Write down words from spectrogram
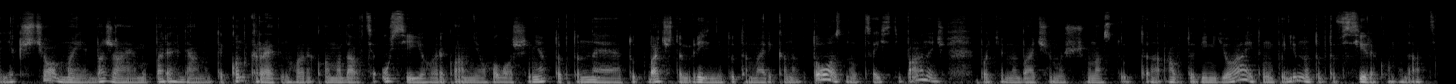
якщо ми бажаємо переглянути конкретного рекламодавця, усі його рекламні оголошення, тобто не тут, бачите, різні тут American Auto, знов цей Степанич, потім ми бачимо, що у нас тут е, AutoWin.ua і тому подібне, тобто всі рекламодавці.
